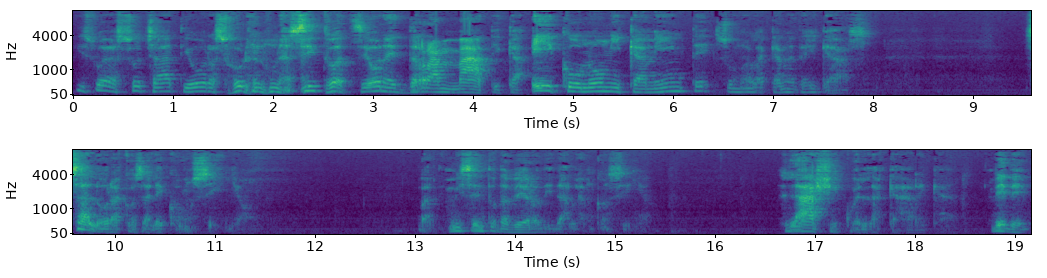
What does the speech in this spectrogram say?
i suoi associati ora sono in una situazione drammatica, economicamente sono alla canna del gas. Sa allora cosa le consiglio? Guardi, mi sento davvero di darle un consiglio. Lasci quella carica. Vede,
